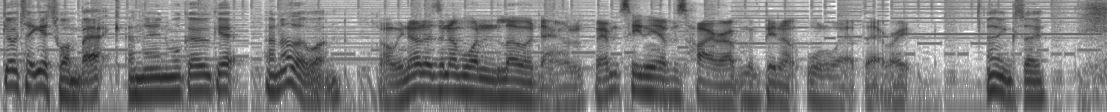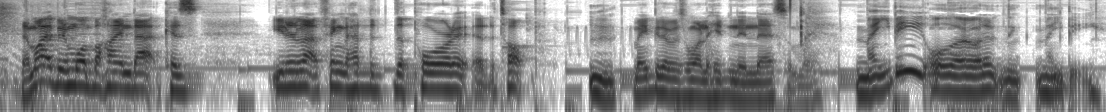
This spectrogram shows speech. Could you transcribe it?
go take this one back, and then we'll go get another one. Oh, we know there's another one lower down. We haven't seen the others higher up. We've been up all the way up there, right? I think so. There might have been one behind that because you know that thing that had the, the paw on it at the top. Hmm. Maybe there was one hidden in there somewhere. Maybe, although I don't think maybe.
